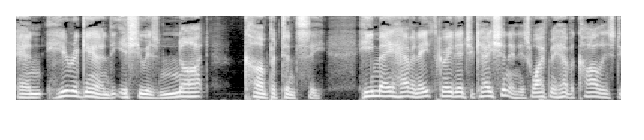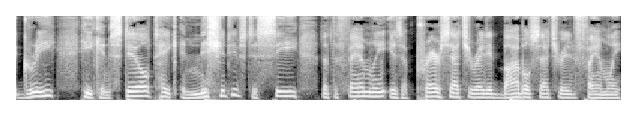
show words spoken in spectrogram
And here again, the issue is not competency. He may have an eighth grade education and his wife may have a college degree. He can still take initiatives to see that the family is a prayer saturated, Bible saturated family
